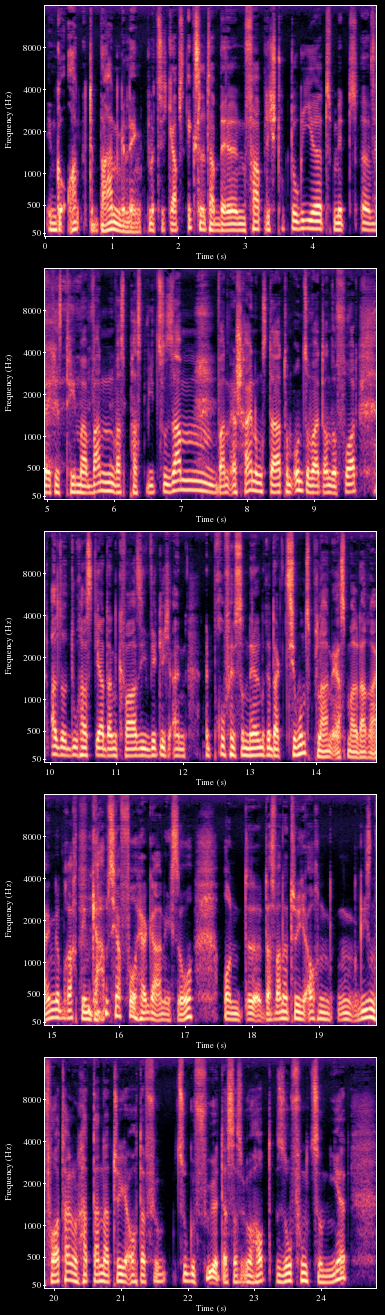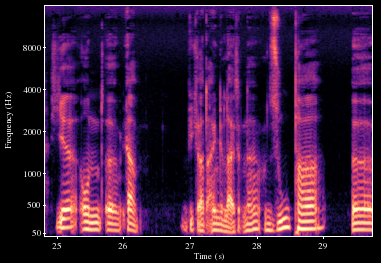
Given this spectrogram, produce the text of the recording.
in geordnete Bahnen gelenkt. Plötzlich gab's Excel-Tabellen, farblich strukturiert, mit äh, welches Thema wann, was passt wie zusammen, wann Erscheinungsdatum und so weiter und so fort. Also du hast ja dann quasi wirklich einen, einen professionellen Redaktionsplan erstmal da reingebracht. Den gab's ja vorher gar nicht so. Und äh, das war natürlich auch ein, ein Riesenvorteil und hat dann natürlich natürlich auch dafür zugeführt, dass das überhaupt so funktioniert hier und äh, ja, wie gerade eingeleitet, ne? Super, äh,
